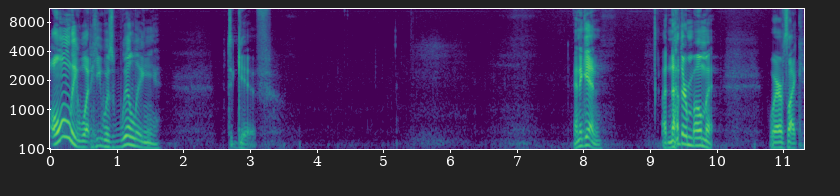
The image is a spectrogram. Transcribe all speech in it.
only what he was willing to give. And again, another moment where it's like,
